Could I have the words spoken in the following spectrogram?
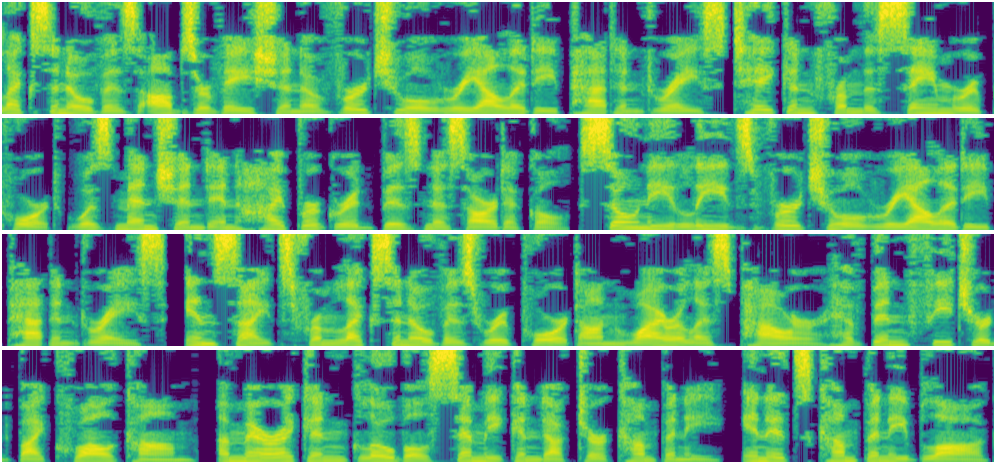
Lexinova's observation of virtual reality patent race taken from the same report was mentioned in Hypergrid Business article. Sony leads virtual reality patent race. Insights from Lexinova's report on wireless power have been featured by Qualcomm, American Global Semiconductor Company, in its company blog.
